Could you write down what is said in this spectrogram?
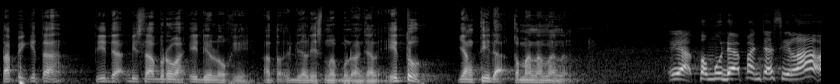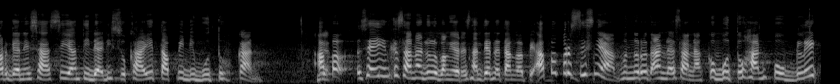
Tapi kita tidak bisa berubah ideologi atau idealisme pemuda Pancasila. Itu yang tidak ke mana-mana. Ya, pemuda Pancasila organisasi yang tidak disukai tapi dibutuhkan. Ya. Apa ya. saya ingin ke sana dulu Bang Yoris, nanti Anda tanggapi. Apa persisnya menurut Anda sana kebutuhan publik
